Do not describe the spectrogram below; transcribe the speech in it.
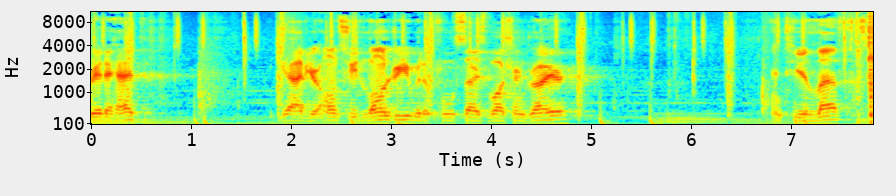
Straight ahead, you have your ensuite laundry with a full-size washer and dryer. And to your left,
